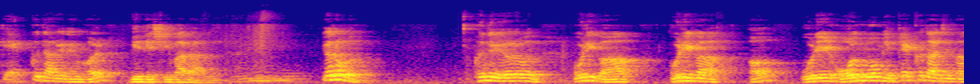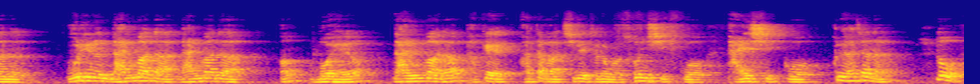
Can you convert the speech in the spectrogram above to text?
깨끗하게 된 걸 믿으시기 바랍니다. 여러분, 근데 여러분 우리가 우리가 어 우리 온 몸이 깨끗하지만은 우리는 날마다 날마다 어? 뭐 해요? 날마다 밖에 갔다가 집에 들어오면 손 씻고 발 씻고 그래 하잖아요. 또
